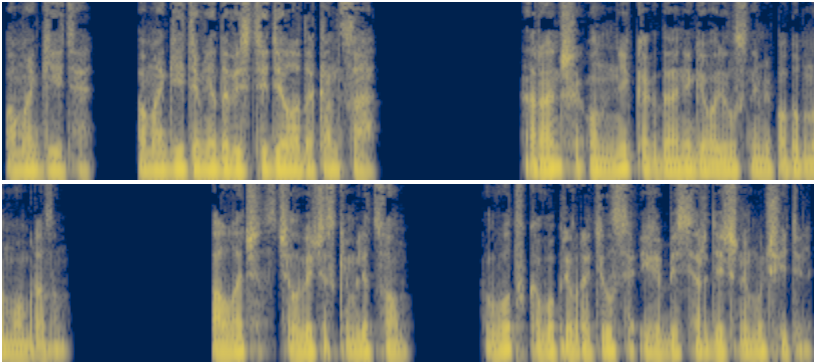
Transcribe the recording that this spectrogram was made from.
Помогите, помогите мне довести дело до конца». Раньше он никогда не говорил с ними подобным образом. Палач с человеческим лицом. Вот в кого превратился их бессердечный мучитель.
